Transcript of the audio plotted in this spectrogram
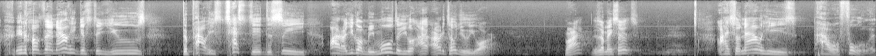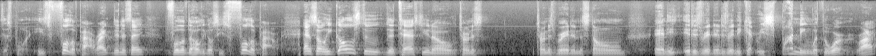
You know what I'm saying? Now he gets to use the power. He's tested to see all right, are you going to be moved or you going I already told you who you are. Right? Does that make sense? All right, so now he's powerful at this point. He's full of power, right? Didn't it say? Full of the Holy Ghost. He's full of power. And so he goes through the test, you know, turn his, turn his bread into stone, and he, it is written, it is written. He kept responding with the word, right?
